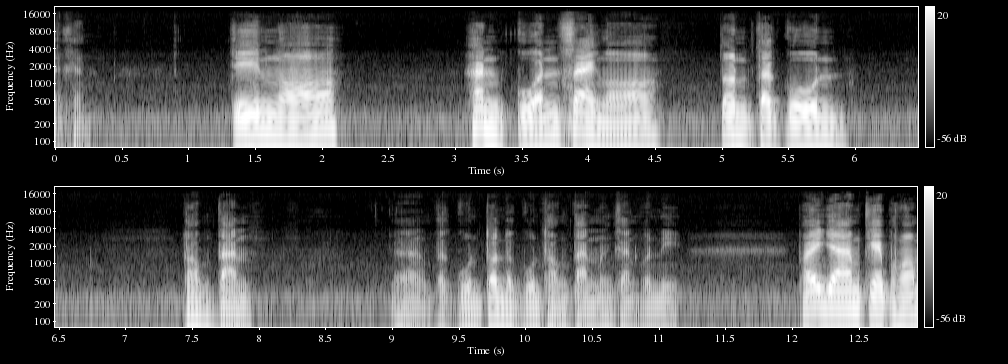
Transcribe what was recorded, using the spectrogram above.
นะครับ จีนหงอ หั่นกวนแซ่หงอ ต้นตระกูล ทองตันตระกูลต้นตระกูลทองตันเหมือนกันคนนี้ พยายามเก็บหอม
